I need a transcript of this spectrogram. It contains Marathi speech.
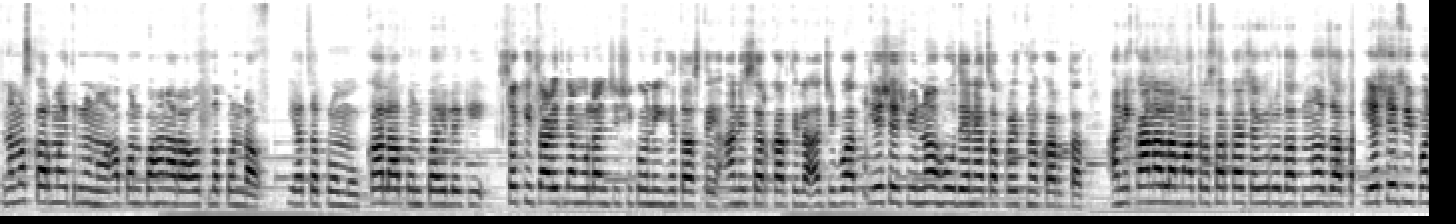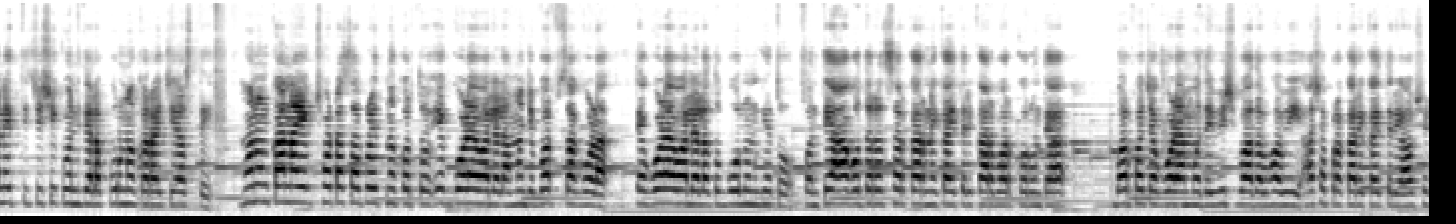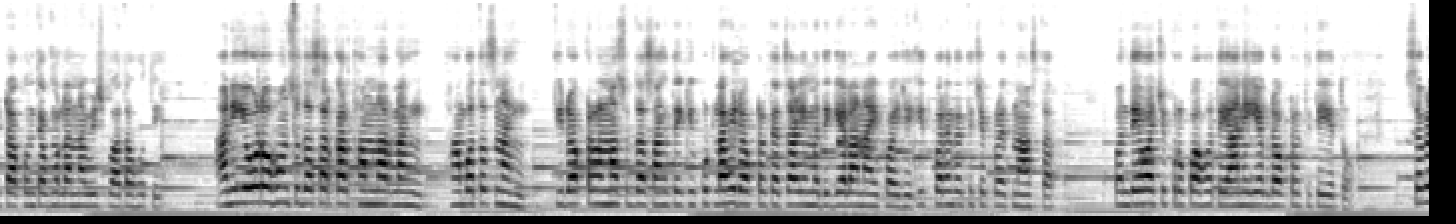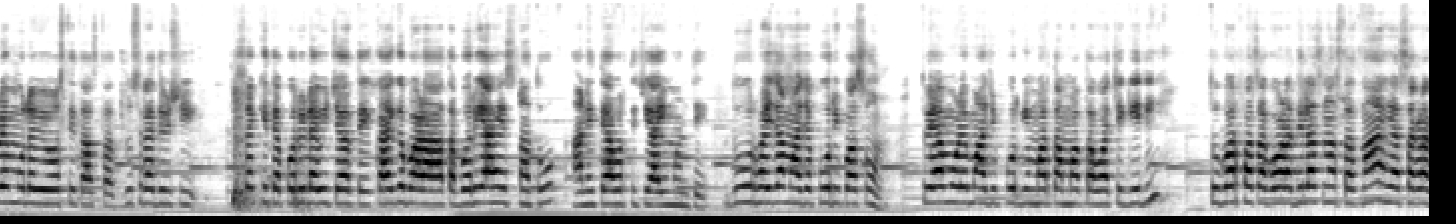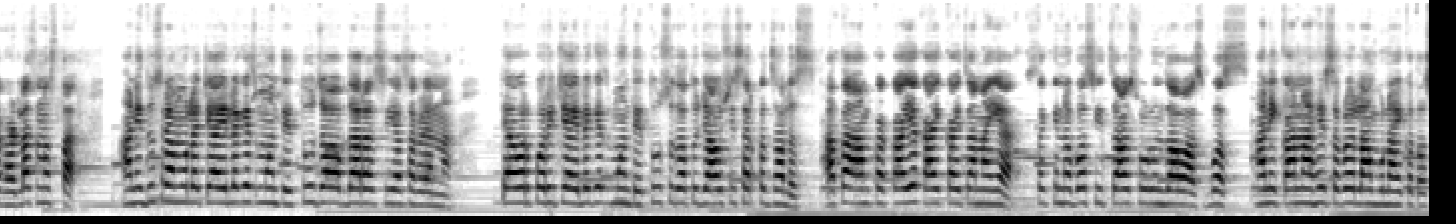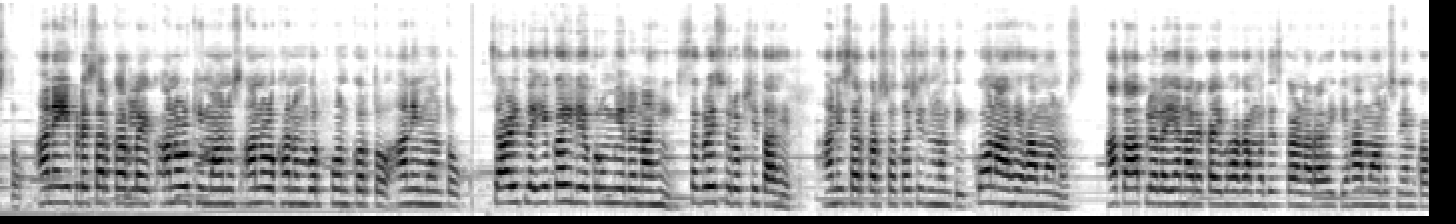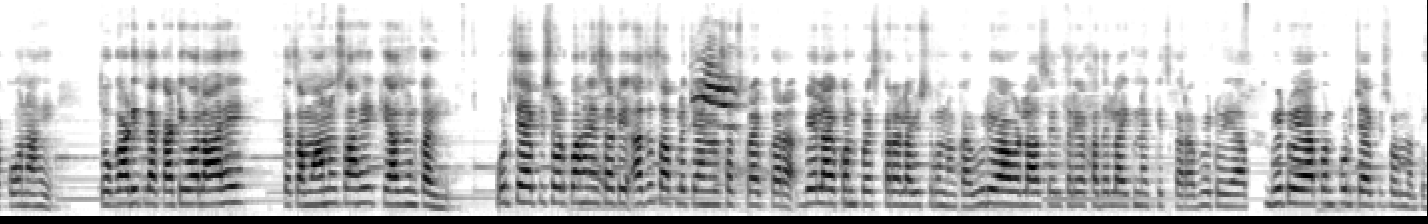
नमस्कार मैत्रिणींनो आपण पाहणार आहोत लपंडाव. याचा प्रोमो काल आपण पाहिलं की सखी चाळीतल्या मुलांची शिकवणी घेत असते आणि सरकार तिला अजिबात यशस्वी न होऊ देण्याचा प्रयत्न करतात आणि कानाला मात्र सरकारच्या विरोधात न जाता यशस्वीपणे तिची शिकवणी त्याला पूर्ण करायची असते. म्हणून काना एक छोटासा प्रयत्न करतो एक गोळ्यावाल्याला म्हणजे बर्फचा गोळा. त्या गोळ्यावाल्याला तो बोलून घेतो पण त्या अगोदरच सरकारने काहीतरी कारभार करून त्या बर्फाच्या गोळ्यामध्ये विषबाधा व्हावी अशा प्रकारे काहीतरी औषध टाकून त्या मुलांना विषबाधा होते. आणि एवढं होऊन सुद्धा सरकार थांबणार नाही थांबतच नाही. ती डॉक्टरांना सुद्धा सांगते की कुठलाही डॉक्टर त्या चाळीमध्ये गेला नाही पाहिजे इथपर्यंत तिचे प्रयत्न असतात. पण देवाची कृपा होते आणि एक डॉक्टर तिथे येतो. सगळे मुलं व्यवस्थित असतात. दुसऱ्या दिवशी सखी त्या परीला विचारते काय ग बाळा आता बरी आहेस ना तू? आणि त्यावर तिची आई म्हणते दूर व्हायजा माझ्या पोरीपासून. तुझ्यामुळे माझी पोरगी मरता मरता वाचे गेली? तू बर्फाचा गोळा दिलाच नसतात ना या सगळा घडलाच नसता. आणि दुसऱ्या मुलाची आई लगेच म्हणते तू जबाबदार अस या सगळ्यांना. त्यावर परीची आई लगेच म्हणते तू सुद्धा तुझ्या आवशीसारखंच झालंस. आता आमका कायक ऐकायचा नाही या. सखीनं बस ही चाळ सोडून जावास बस. आणि काना हे सगळं लांबून ऐकत असतो. आणि इकडे सरकारला एक अनोळखी माणूस अनोळखा नंबर फोन करतो आणि म्हणतो चाळीतलं एकही लेकरू मेलं नाही. सगळे सुरक्षित आहेत. आणि सरकार स्वतःशीच म्हणते कोण आहे हा माणूस? आता आपल्याला येणाऱ्या काही भागामध्येच कळणार आहे की हा माणूस नेमका कोण आहे? तो गाडीतला काठीवाला आहे त्याचा माणूस आहे की अजून काही? पुढचे एपिसोड पाहण्यासाठी आजच आपलं चॅनल सबस्क्राईब करा. बेल आयकॉन प्रेस करायला विसरू नका. व्हिडिओ आवडला असेल तर एखादं लाईक नक्कीच करा. भेटूया भेटूया आपण पुढच्या एपिसोडमध्ये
